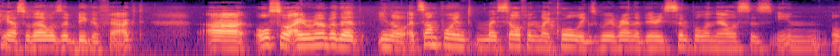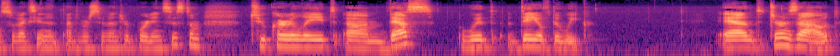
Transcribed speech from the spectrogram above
yeah, so that was a big effect. Uh, also, I remember that you know at some point myself and my colleagues we ran a very simple analysis in also vaccine adverse event reporting system to correlate um, deaths with day of the week, and turns out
